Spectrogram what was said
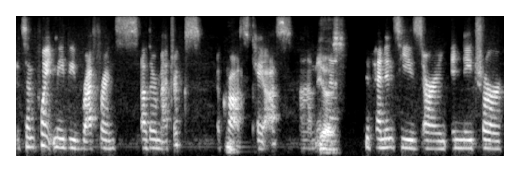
at some point, maybe reference other metrics across CHAOSS. Um, and Yes. dependencies are in, in nature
